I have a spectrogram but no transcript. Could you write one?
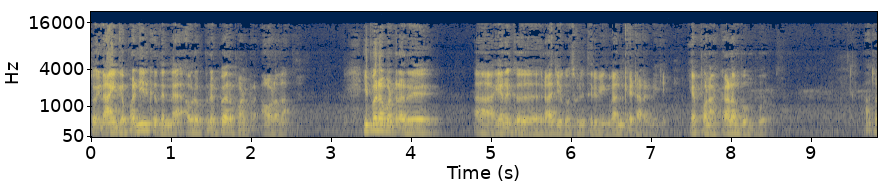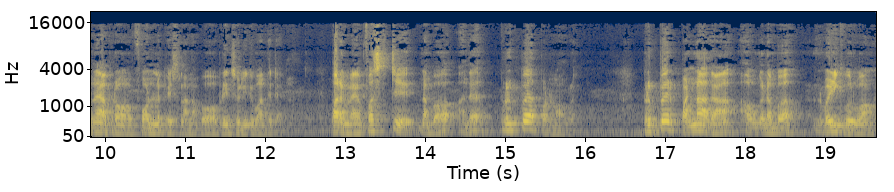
ஸோ நான் இங்கே பண்ணியிருக்கிறது என்ன? அவரை ப்ரிப்பேர் பண்ணுறேன் அவ்வளோதான் இப்போ என்ன பண்ணுறாரு எனக்கு ராஜயோகம் சொல்லி தருவீங்களான்னு கேட்டார் இன்னைக்கு. எப்போ நான் கிளம்பும்போது. நான் சொன்னேன் அப்புறம் ஃபோனில் பேசலாம் நம்ம அப்படின்னு சொல்லிட்டு வந்துட்டேன். பாருங்களேன் ஃபஸ்ட்டு நம்ம அந்த ப்ரிப்பேர் பண்ணணும் அவங்கள. ப்ரிப்பேர் பண்ணாதான் அவங்க நம்ம வழிக்கு வருவாங்க.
